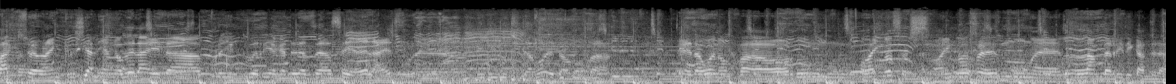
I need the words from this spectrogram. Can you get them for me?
bak zuen orain krisialian gaudela eta proiektu berriak ateratzea zeia dela, ez? Diru gutxi dago eta ba, eta bueno, ba, orduan, orain gozez, orain gozez nun eh, lan berririk atera.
